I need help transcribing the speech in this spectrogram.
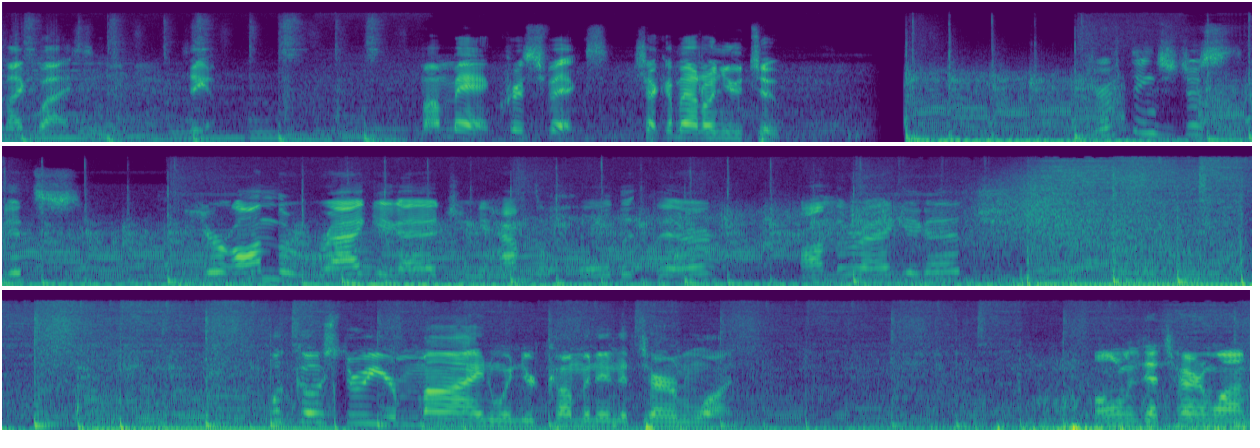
Likewise. See ya. My man, Chris Fix. Check him out on YouTube. Drifting's just, it's, you're on the ragged edge and you have to hold it there on the ragged edge. What goes through your mind when you're coming into turn one? Only the turn one.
